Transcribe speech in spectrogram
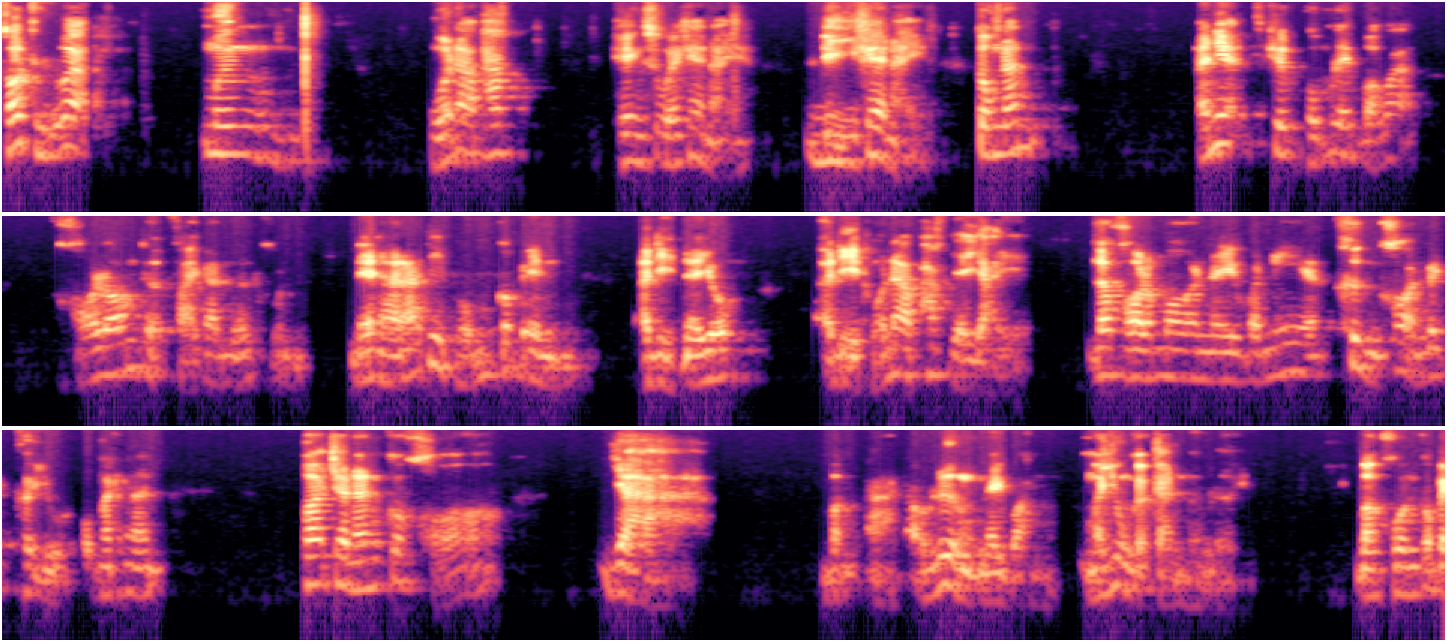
เขาถือว่ามึงหัวหน้าพักเฮงสวยแค่ไหน ดีแค่ไหน ตรงนั้น อันนี้คือผมเลยบอกว่า ขอร้องเถอะฝ่ายการเมืองคุณ ในฐานะที่ผมก็เป็น อดีตนายก อดีตหัวหน้าพักใหญ่ ๆ แล้วคอรมอในวันนี้ครึ่งข้อนก็เคยอยู่ผมมาทั้งนั้น เพราะฉะนั้นก็ขออย่าบังอาจเอาเรื่องในวังมายุ่งกับการเมืองเลย บางคนก็ไป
